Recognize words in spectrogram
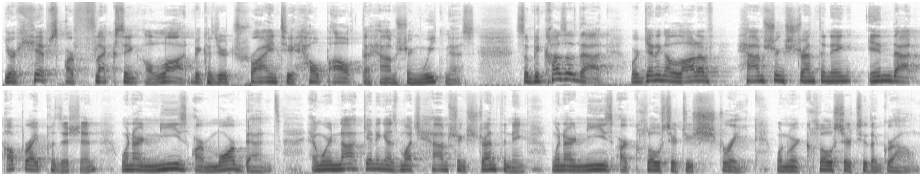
your hips are flexing a lot because you're trying to help out the hamstring weakness. So, because of that, we're getting a lot of hamstring strengthening in that upright position when our knees are more bent, and we're not getting as much hamstring strengthening when our knees are closer to straight, when we're closer to the ground.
